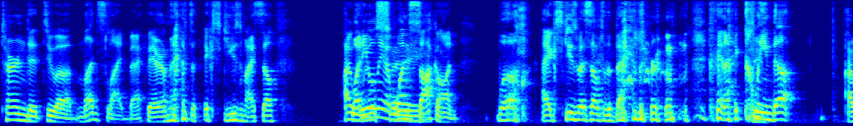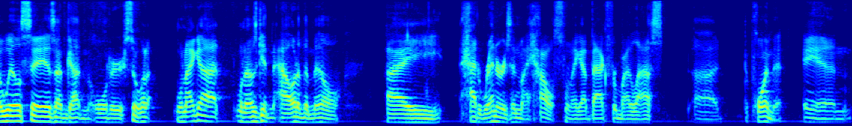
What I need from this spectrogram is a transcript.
turned it to a mudslide back there. I'm gonna have to excuse myself. I Why do you only have one sock on? Well, I excused myself to the bathroom and I cleaned up. I will say as I've gotten older, so when when I got when I was getting out of the mill, I had renters in my house when I got back from my last uh, deployment, and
